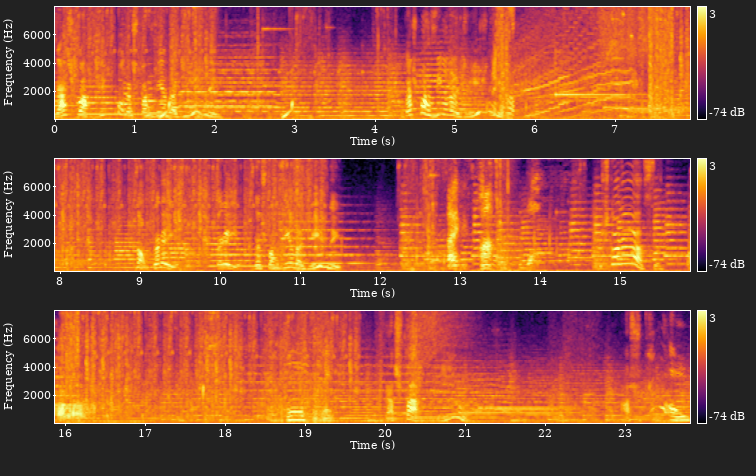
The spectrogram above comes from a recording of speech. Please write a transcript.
Gasparzinho? Pô, Gasparzinho é da Disney? O Gasparzinho é da Disney? Não, peraí. Peraí. Gasparzinho é da Disney? Que história é essa? Gasparzinho? Acho que não.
